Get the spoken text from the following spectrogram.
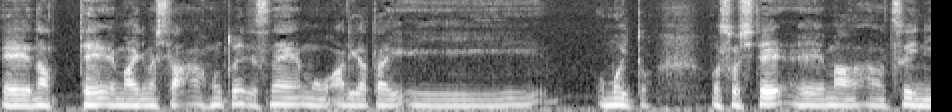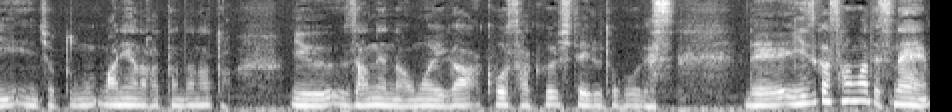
えー、なってまいりました本当にですねもうありがたい思いとそして、えー、まあ、ついにちょっと間に合わなかったんだなという残念な思いが交錯しているところです。で飯塚さんはですね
